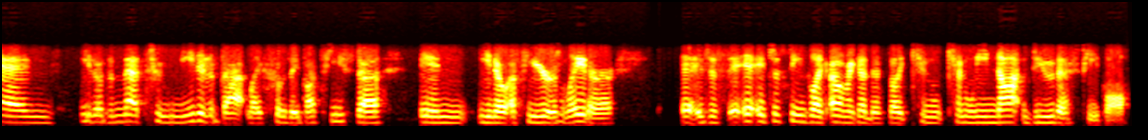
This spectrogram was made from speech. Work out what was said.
and you know the Mets who needed a bat like Jose Bautista in you know a few years later, it just it, it just seems like oh my goodness, like can can we not do this, people?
